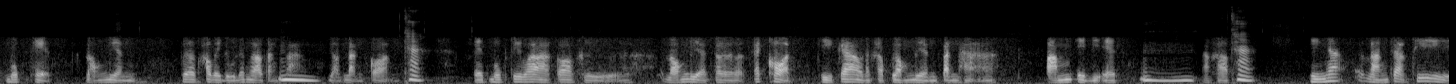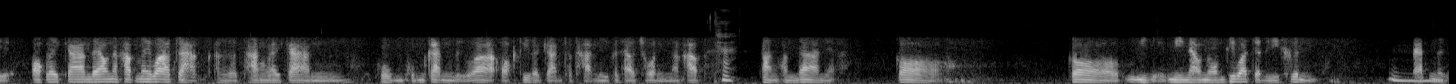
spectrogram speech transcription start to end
ซบุ๊กเพจร้องเรียนเพื่อเข้าไปดูเรื่องราวต่างๆย้อนหลังก่อนค่ะเฟซบุ๊กที่ว่าก็คือร้องเรียนเอ่อ Accord G9 นะครับร้องเรียนปัญหาปั๊ม ABS นะครับทีเนี้ยหลังจากที่ออกรายการแล้วนะครับ ไม่ว่าจากเอ่อทางรายการภูมิคุ้มกัน หรือว่าออกที่รายการสถานีประชาชนนะครับทางฮอนด้าเนี่ย ก็ ก็มีมีแนวโน้มที่ว่าจะดีขึ้นแป๊บหนึ่ง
